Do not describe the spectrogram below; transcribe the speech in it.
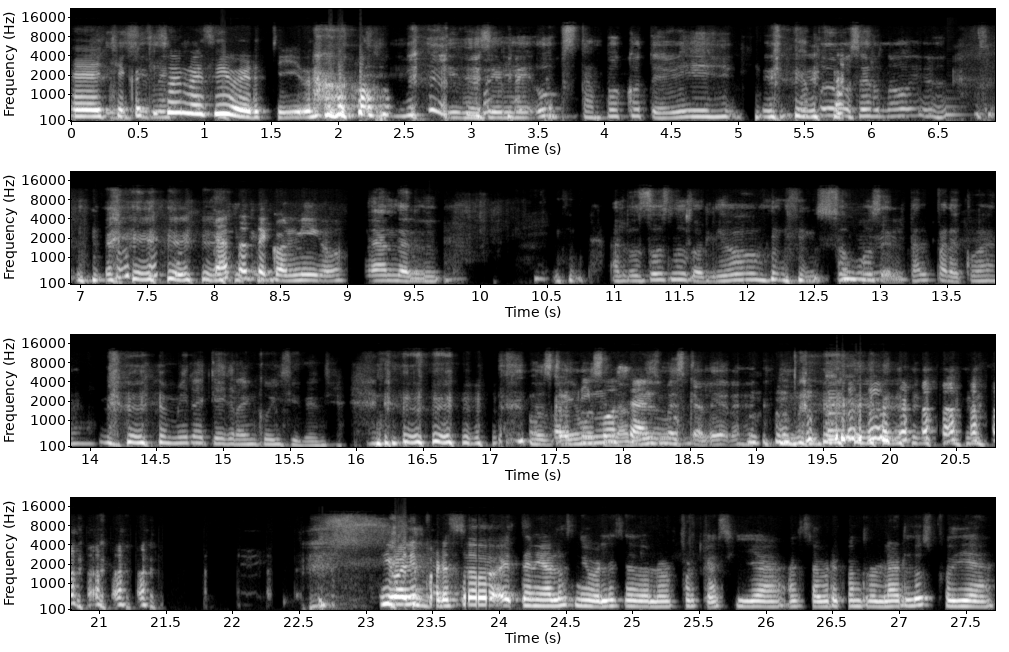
Eh, chicos, Decirle- eso no es divertido. Y decirle, ups, tampoco te vi. Ya podemos ser novios. Cásate conmigo. Ándale. A los dos nos dolió. Somos el tal para cual. Mira qué gran coincidencia. Nos caímos en la algo. misma escalera. Igual y por eso eh, tenía los niveles de dolor, porque así ya al saber controlarlos podía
